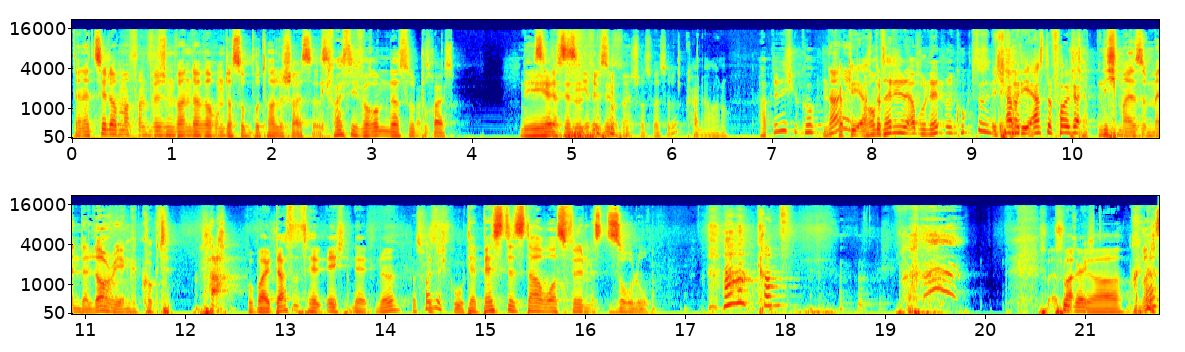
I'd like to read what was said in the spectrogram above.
Dann erzähl doch mal von Vision Wanda, warum das so brutale Scheiße ist. Ich weiß nicht, warum das so. Was weiß. Nee, Ist das das ist ja Serie ist doch nicht Schwarz-Weiß, oder? Keine Ahnung. Habt ihr nicht geguckt? Nein, die Warum erste, seid ihr denn Abonnenten und guckt das nicht? ich habe die erste Folge. ich habe nicht mal so Mandalorian geguckt. Ha! Wobei, das ist halt echt nett, ne? Das fand ich gut. Der beste Star Wars-Film ist Solo. Ah, Krampf. Zu Recht. Ja, Was?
